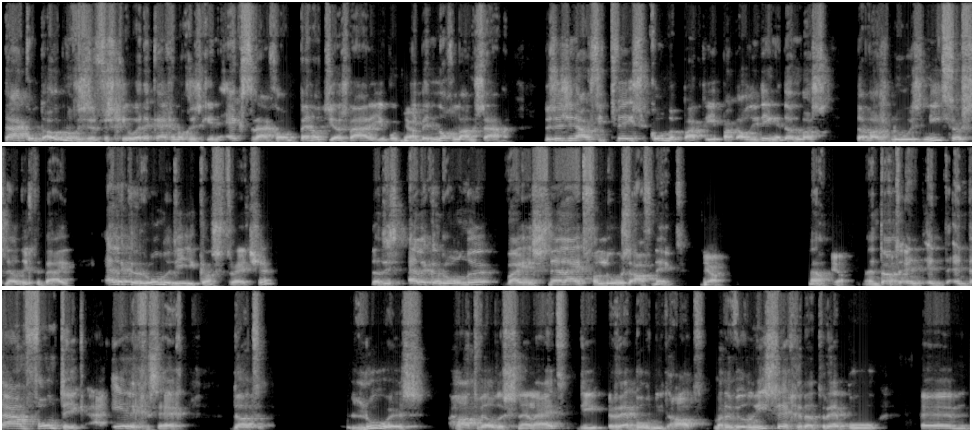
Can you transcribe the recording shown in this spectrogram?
Daar komt ook nog eens een verschil. Hè? Dan krijg je nog eens een extra gewoon penalty als het ware. Je, wordt, je bent nog langzamer. Dus als je nou eens die twee seconden pakt en je pakt al die dingen. Dan was, dan was Lewis niet zo snel dichterbij. Elke ronde die je kan stretchen dat is elke ronde waar je snelheid van Lewis afneemt. Ja. Nou, ja. En, dat, en, en, en daarom vond ik, eerlijk gezegd, dat Lewis had wel de snelheid die Red Bull niet had. Maar dat wilde niet zeggen dat Red Bull ehm,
